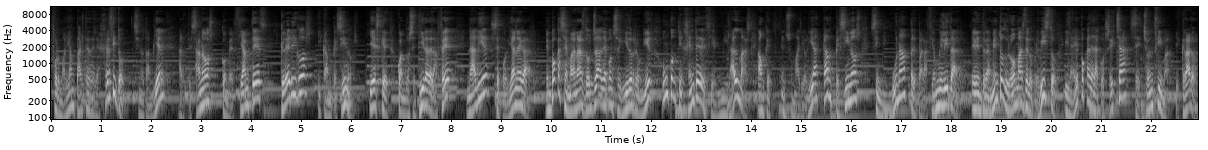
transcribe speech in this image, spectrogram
formarían parte del ejército, sino también artesanos, comerciantes clérigos y campesinos. Y es que cuando se tira de la fe, nadie se podía negar. En pocas semanas, Dodja había conseguido reunir un contingente de 100.000 almas, aunque en su mayoría campesinos sin ninguna preparación militar. El entrenamiento duró más de lo previsto y la época de la cosecha se echó encima. Y claro,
